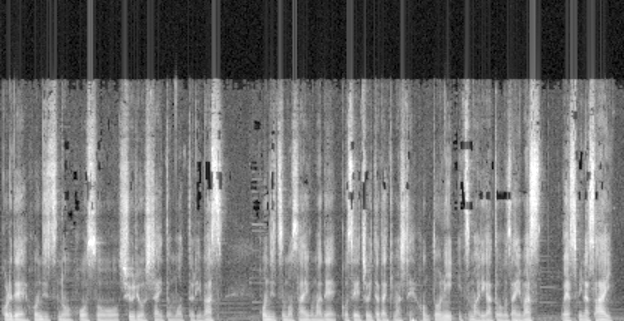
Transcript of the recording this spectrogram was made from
これで本日の放送を終了したいと思っております。本日も最後までご清聴いただきまして本当にいつもありがとうございます。おやすみなさい。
